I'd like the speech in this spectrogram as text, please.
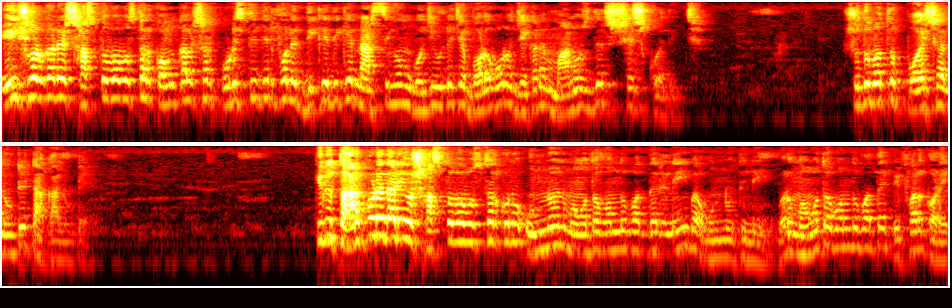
এই সরকারের স্বাস্থ্য ব্যবস্থার কঙ্কালসার পরিস্থিতির ফলে দিকে দিকে নার্সিংহোম গজি উঠেছে বড় বড়, যেখানে মানুষদের শেষ করে দিচ্ছে। শুধুমাত্র পয়সা লুটে, টাকা লুটে। কিন্তু তারপরে দাঁড়িয়েও স্বাস্থ্য ব্যবস্থার কোনো উন্নয়ন মমতা বন্দ্যোপাধ্যায়ের নেই বা উন্নতি নেই, বরং মমতা বন্দ্যোপাধ্যায় প্রেফার করে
